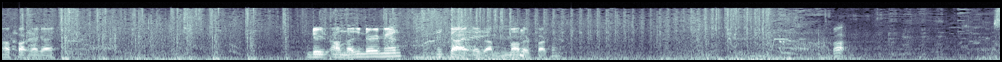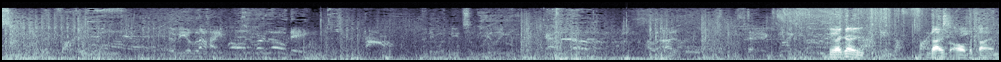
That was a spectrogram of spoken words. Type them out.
Oh fuck that guy. Dude, on legendary man, this guy is a motherfucker. Dude, that guy dies all the time.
